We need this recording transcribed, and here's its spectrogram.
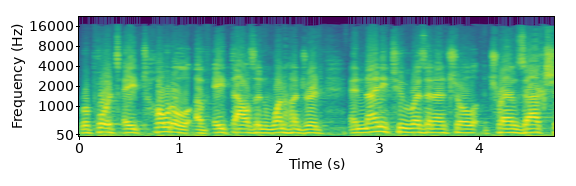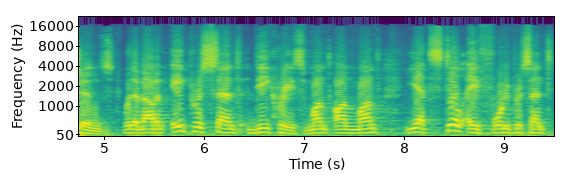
reports a total of 8,192 residential transactions, with about an 8% decrease month on month, yet still a 40%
